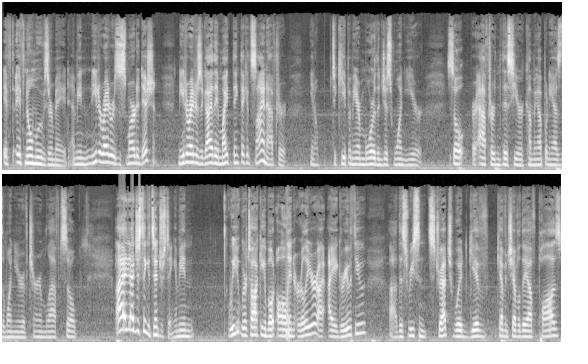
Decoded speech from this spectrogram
If if no moves are made, I mean, Niederreiter is a smart addition. Niederreiter is a guy they might think they could sign after, you know, to keep him here more than just one year. So, or after this year coming up when he has the one year of term left. So, I, I just think it's interesting. I mean, we were talking about all in earlier. I, I agree with you. Uh, this recent stretch would give Kevin Cheveldayoff pause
